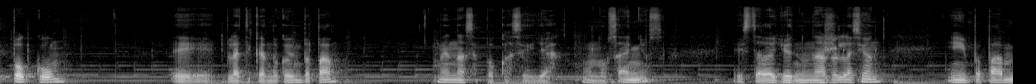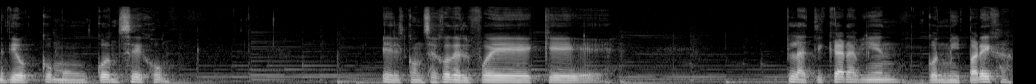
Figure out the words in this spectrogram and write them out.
poco, eh, platicando con mi papá, bueno, hace poco, hace ya unos años, estaba yo en una relación y mi papá me dio como un consejo. El consejo de él fue que platicara bien con mi pareja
